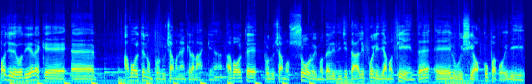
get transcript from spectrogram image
Oggi devo dire che eh, a volte non produciamo neanche la macchina, a volte produciamo solo i modelli digitali, poi li diamo al cliente e lui si occupa poi di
